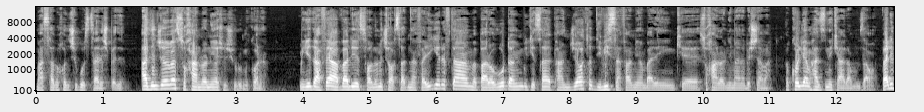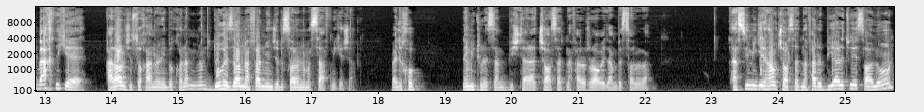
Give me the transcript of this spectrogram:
مذهب خودش رو گسترش بده. از اینجا و سخنرانیاشو شروع می‌کنه. میگه دفعه اول یه سالن 400 نفری گرفتم و برآوردم این بود که 150 تا 200 نفر میان برای اینکه سخنرانی منو بشنون. و کلی هم هزینه کردم اون زمان. ولی وقتی که قرار میشه سخنرانی بکنم می‌بینم 2000 نفر میان جلو سالن من صف می‌کشن. ولی خب نمی‌تونستم بیشتر از 400 نفر رو راه بدم به سالنم. تصمیم می‌گیره هم 400 نفر رو بیاره توی سالن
